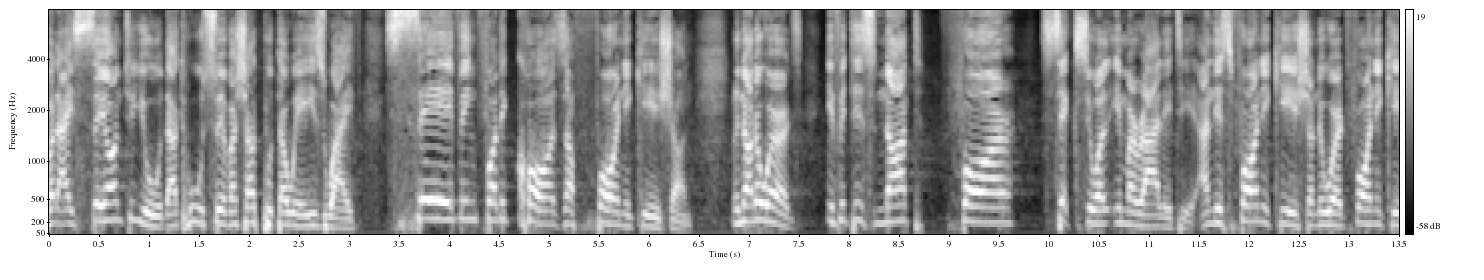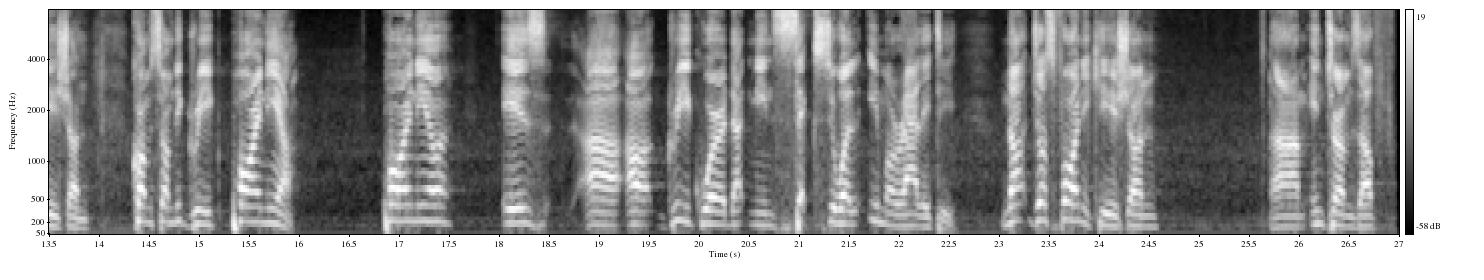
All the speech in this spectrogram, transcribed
But I say unto you that whosoever shall put away his wife, saving for the cause of fornication. In other words, if it is not for sexual immorality, and this fornication, the word fornication, comes from the Greek porneia. Porneia is uh, a Greek word that means sexual immorality, not just fornication um, in terms of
